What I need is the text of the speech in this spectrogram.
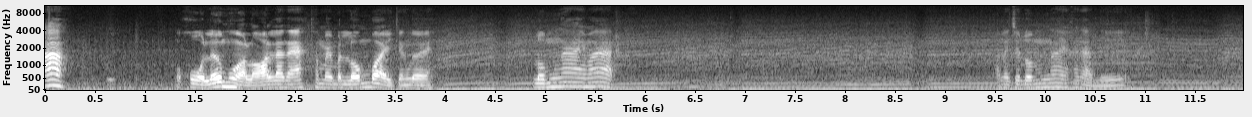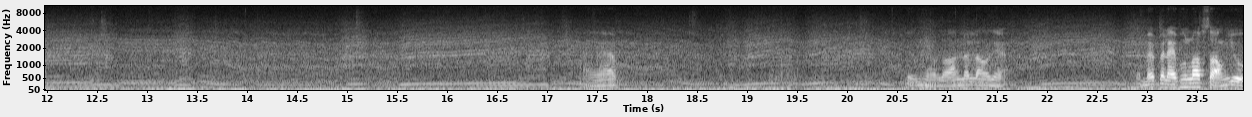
อะโอ้โห เริ่มหัวร้อนแล้วนะทำไมมันล้มบ่อยจังเลย ล้มง่ายมาก อะไรจะล้มง่ายขนาดนี้ ไปครับเริ่มหัวร้อนแล้วเราเนี่ย ไม่เป็นไรเพิ่งรอบสองอยู่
